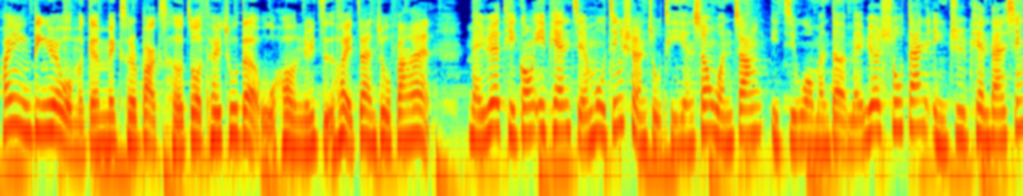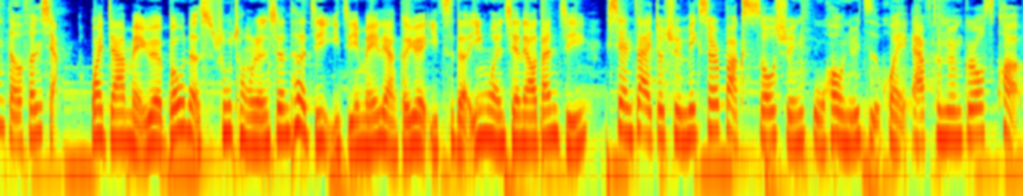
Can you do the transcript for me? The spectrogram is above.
欢迎订阅我们跟 Mixer Box 合作推出的午后女子会赞助方案，每月提供一篇节目精选主题延伸文章，以及我们的每月书单影剧片单心得分享。外加每月 bonus 书虫人生特辑，以及每两个月一次的英文闲聊单集。现在就去 Mixer Box 搜寻午后女子会 Afternoon Girls Club，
